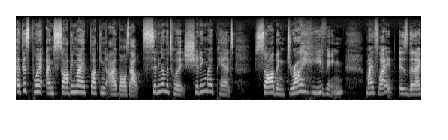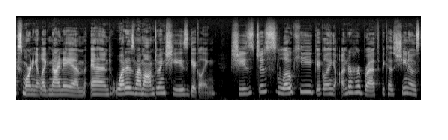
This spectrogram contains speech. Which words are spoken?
at this point, I'm sobbing my fucking eyeballs out, sitting on the toilet, shitting my pants, sobbing, dry heaving. My flight is the next morning at like 9 a.m. And what is my mom doing? She's giggling. She's just low key giggling under her breath because she knows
